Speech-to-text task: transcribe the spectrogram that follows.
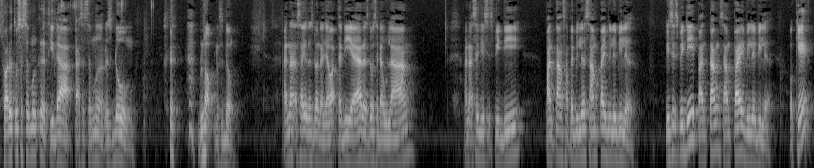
Suara tu sesama ke? Tidak, tak sesama. Resdung. Blok resdung. Anak saya resdung dah jawab tadi ya. Resdung saya dah ulang. Anak saya G6PD. Pantang sampai bila? Sampai bila-bila. G6PD, pantang sampai bila-bila. Okey?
